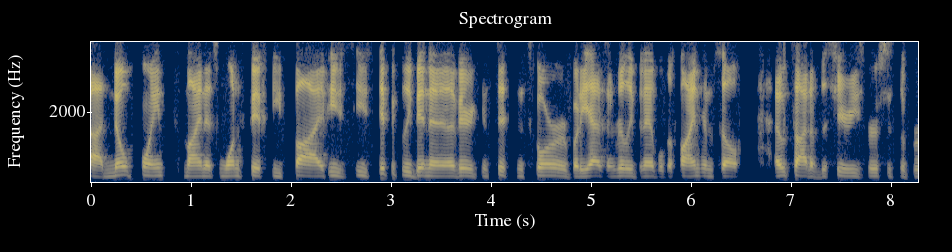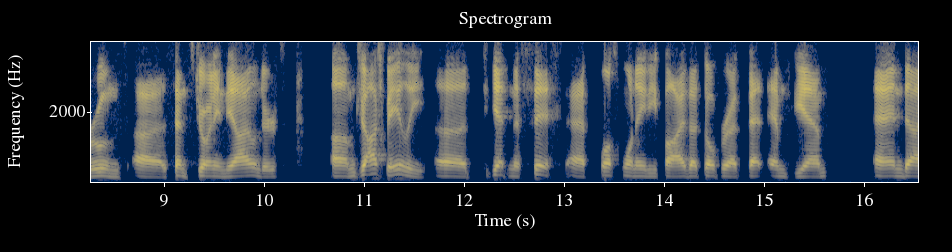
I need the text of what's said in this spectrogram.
uh, no points, minus 155. He's he's typically been a very consistent scorer, but he hasn't really been able to find himself outside of the series versus the Bruins uh, since joining the Islanders. Um, Josh Bailey uh, to get an assist at plus 185. That's over at BetMGM. And uh,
